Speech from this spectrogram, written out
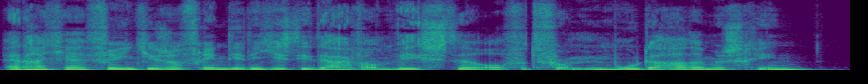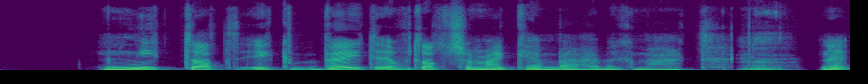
En had jij vriendjes of vriendinnetjes die daarvan wisten? Of het vermoeden hadden misschien? niet dat ik weet of dat ze mij kenbaar hebben gemaakt. Nee. Nee,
